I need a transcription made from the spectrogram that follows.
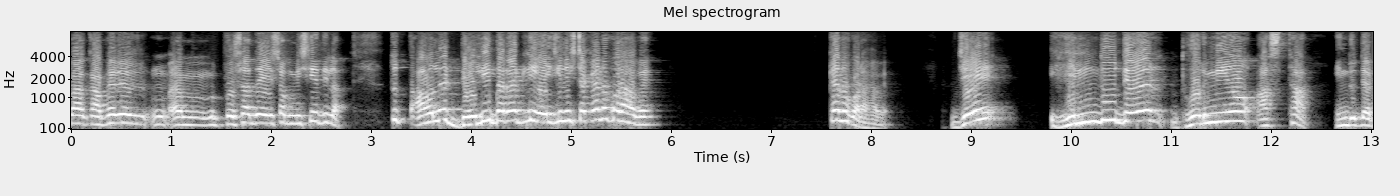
বা কাফের প্রসাদে এইসব মিশিয়ে দিলাম। তো তাহলে ডেলিবারেটলি এই জিনিসটা কেন করা হবে? কেন করা হবে? যে হিন্দুদের ধর্মীয় আস্থা হিন্দুদের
